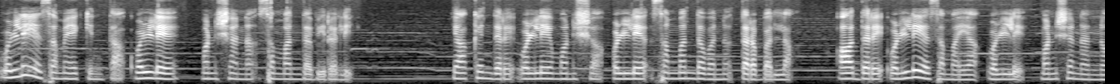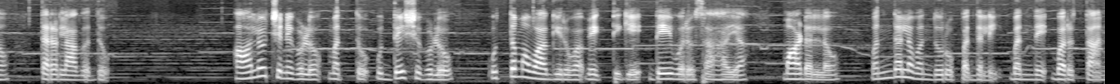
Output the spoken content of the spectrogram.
ಒಳ್ಳೆಯ ಸಮಯಕ್ಕಿಂತ ಒಳ್ಳೆಯ ಮನುಷ್ಯನ ಸಂಬಂಧವಿರಲಿ. ಯಾಕೆಂದರೆ ಒಳ್ಳೆಯ ಮನುಷ್ಯ ಒಳ್ಳೆಯ ಸಂಬಂಧವನ್ನು ತರಬಲ್ಲ. ಆದರೆ ಒಳ್ಳೆಯ ಸಮಯ ಒಳ್ಳೆ ಮನುಷ್ಯನನ್ನು ತರಲಾಗದು. ಆಲೋಚನೆಗಳು ಮತ್ತು ಉದ್ದೇಶಗಳು ಉತ್ತಮವಾಗಿರುವ ವ್ಯಕ್ತಿಗೆ ದೇವರು ಸಹಾಯ ಮಾಡಲು ಒಂದಲ್ಲ ಒಂದು ರೂಪದಲ್ಲಿ ಬಂದೇ ಬರುತ್ತಾನೆ.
